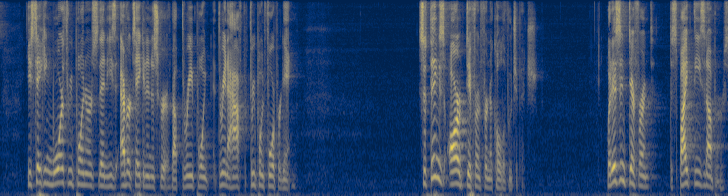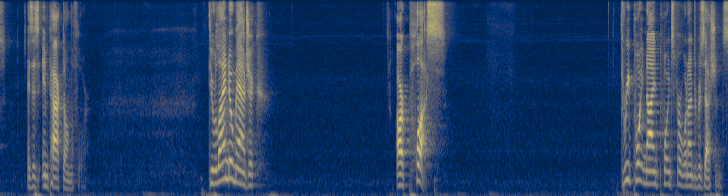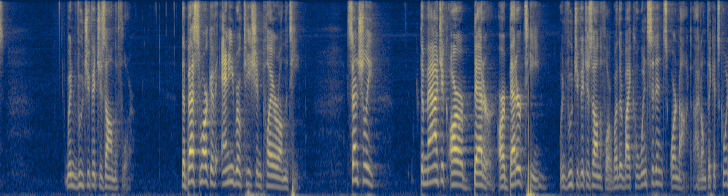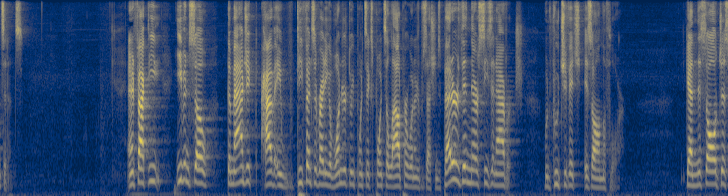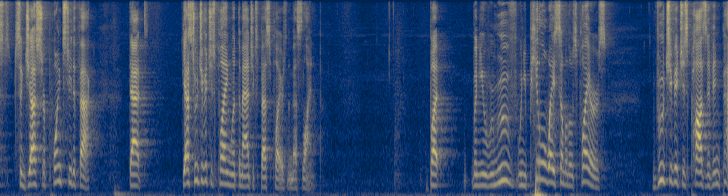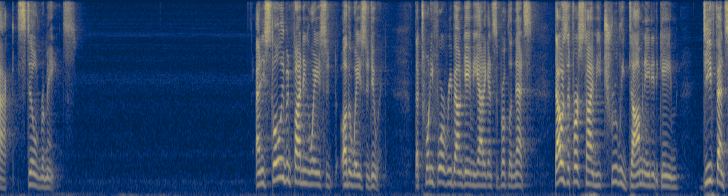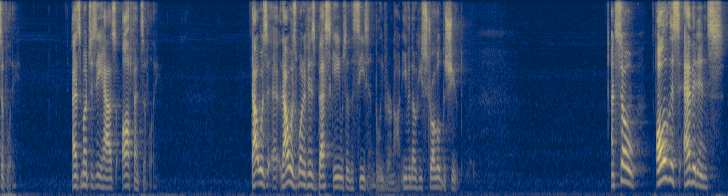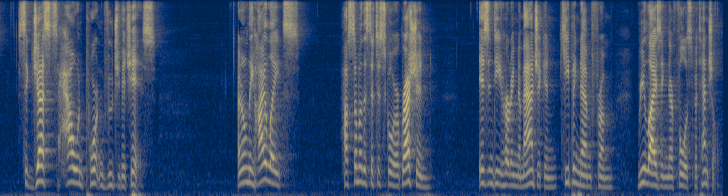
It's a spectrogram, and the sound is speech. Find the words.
He's taking more three pointers than he's ever taken in his career, about 3.3 and a half, 3.4 per game. So things are different for Nikola Vucevic. What isn't different, despite these numbers, is his impact on the floor. The Orlando Magic are plus 3.9 points per 100 possessions when Vucevic is on the floor. The best mark of any rotation player on the team. Essentially, the Magic are better, are a better team when Vucevic is on the floor, whether by coincidence or not. I don't think it's coincidence. And in fact, even so, the Magic have a defensive rating of 103.6 points allowed per 100 possessions, better than their season average when Vucevic is on the floor. Again, this all just suggests or points to the fact that yes, Vucevic is playing with the Magic's best players in the best lineup. But when you remove, when you peel away some of those players, Vucevic's positive impact still remains. And he's slowly been finding ways to, other ways to do it. That 24 rebound game he had against the Brooklyn Nets, that was the first time he truly dominated a game defensively as much as he has offensively. That was that was one of his best games of the season, believe it or not, even though he struggled to shoot. And so all this evidence suggests how important Vucevic is. And only highlights how some of the statistical regression is indeed hurting the Magic and keeping them from realizing their fullest potential.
